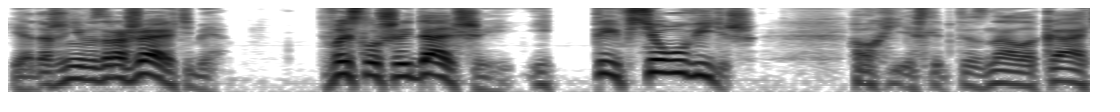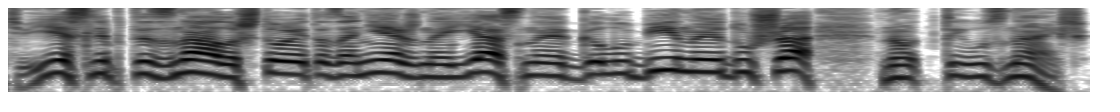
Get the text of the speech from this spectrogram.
Я даже не возражаю тебе. Выслушай дальше, и ты все увидишь. Ох, если б ты знала Катю, если б ты знала, что это за нежная, ясная, голубиная душа! Но ты узнаешь.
